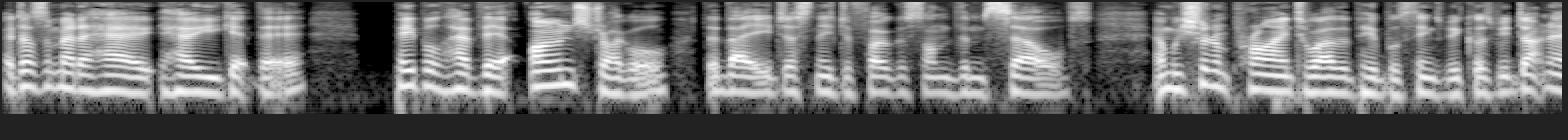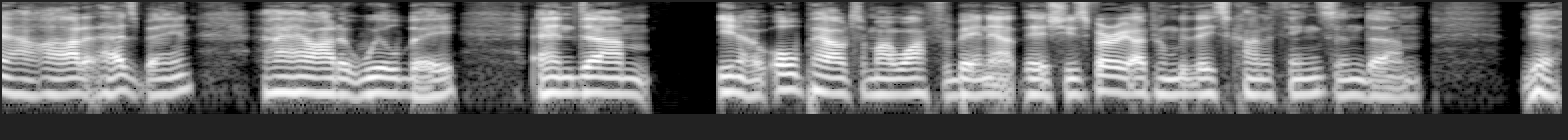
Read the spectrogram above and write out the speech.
it doesn't matter how, how you get there. People have their own struggle that they just need to focus on themselves. And we shouldn't pry into other people's things because we don't know how hard it has been, how hard it will be. And, um, you know, all power to my wife for being out there. She's very open with these kind of things. And, um, yeah.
